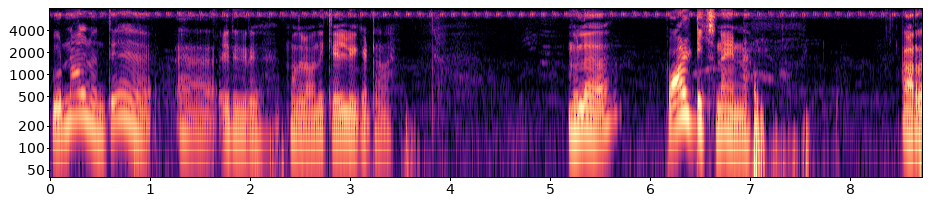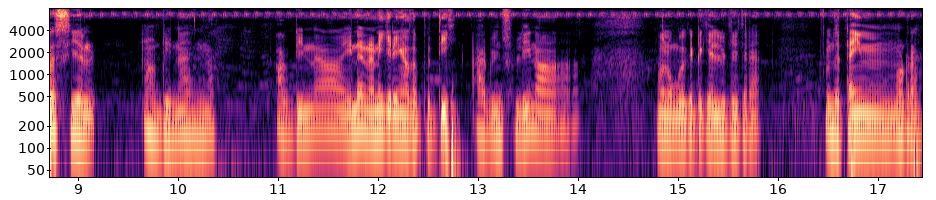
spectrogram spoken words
ஒரு நாள் வந்து இருக்கு முதல்ல வந்து கேள்வி கேட்டுறேன். முதல்ல பாலிட்டிக்ஸ்னால் என்ன? அரசியல் அப்படின்னா என்ன? அப்படின்னா என்ன நினைக்கிறீங்க அதை பற்றி அப்படின்னு சொல்லி நான் முதல்ல உங்கள்கிட்ட கேள்வி கேட்குறேன். கொஞ்சம் டைம் விட்றேன்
